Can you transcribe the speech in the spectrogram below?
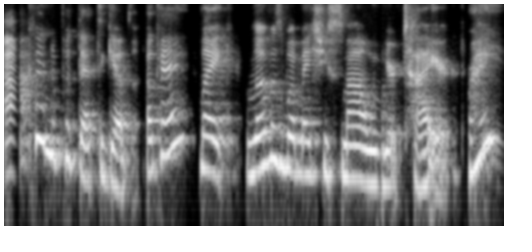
I couldn't have put that together. Okay. Like love is what makes you smile when you're tired, right?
